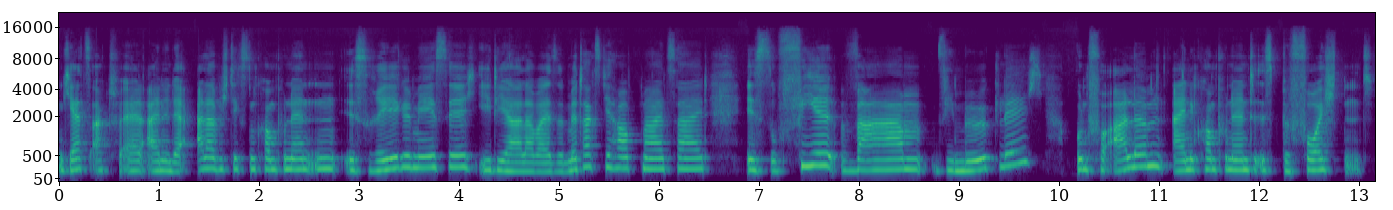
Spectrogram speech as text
jetzt aktuell eine der allerwichtigsten Komponenten. Ist regelmäßig, idealerweise mittags die Hauptmahlzeit, ist so viel warm wie möglich und vor allem eine Komponente ist befeuchtend,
